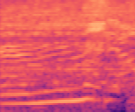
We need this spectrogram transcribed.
Oh,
